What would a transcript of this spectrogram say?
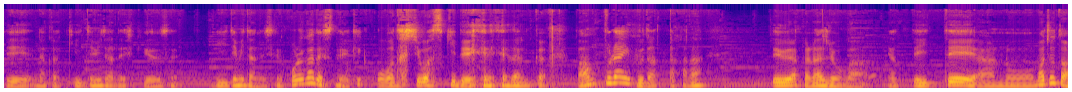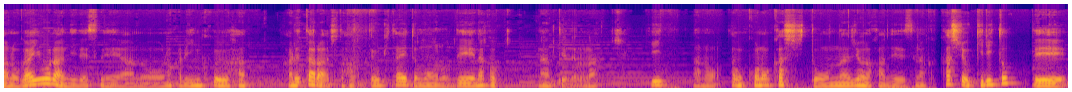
て、なんか聞いてみたんですけどですね、聞いてみたんですけど、これがですね、結構私は好きで なんか、バンプライフだったかなっていうなんかラジオがやっていて、あの、まあ、ちょっとあの概要欄にですね、あの、なんかリンク貼れたらちょっと貼っておきたいと思うので、なんか、なんて言うんだろうな。あの、多分この歌詞と同じような感じです。なんか歌詞を切り取って、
